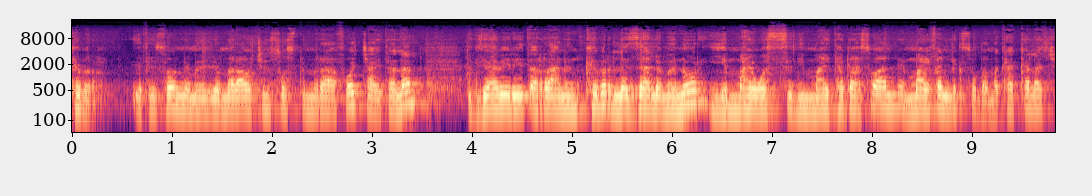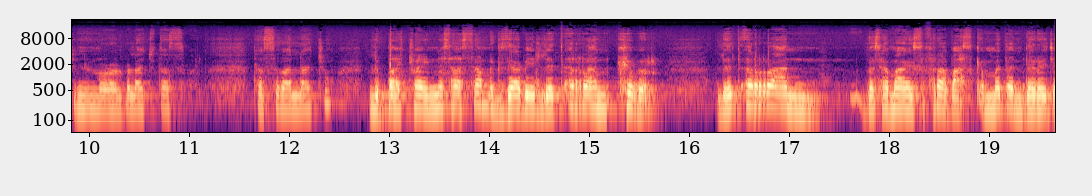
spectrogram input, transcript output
ክብር ኤፌሶን የመጀመሪያዎችን ሶስት ምዕራፎች አይተናል። እግዚአብሔር የጠራንን ክብር ለዛ ለመኖር የማይወስን የማይተጋ ሰው አለ? የማይፈልግ ሰው በመካከላችን ይኖራል ብላችሁ ታስባላችሁ? ልባችሁ አይነሳሳም? እግዚአብሔር ለጠራን ክብር ለጠራን በሰማያዊ ስፍራ ባስቀመጠን ደረጃ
